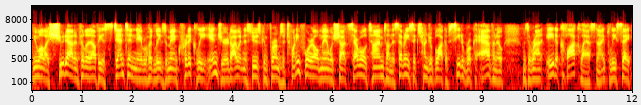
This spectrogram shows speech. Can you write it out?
Meanwhile, a shootout in Philadelphia's Stenton neighborhood leaves a man critically injured. Eyewitness News confirms a 24-year-old man was shot several times on the 7600 block of Cedarbrook Avenue. It was around 8 o'clock last night. Police say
